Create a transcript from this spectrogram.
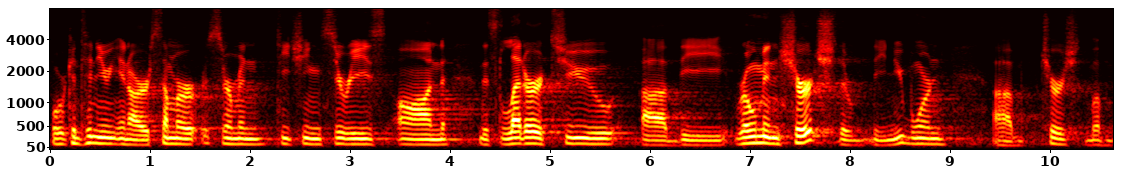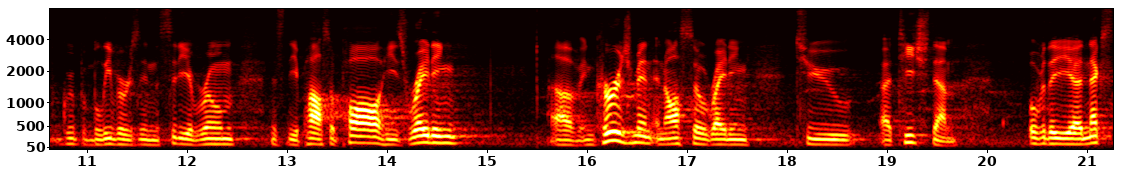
We're continuing in our summer sermon teaching series on this letter to uh, the Roman church, the, the newborn uh, church, a group of believers in the city of Rome. This is the Apostle Paul. He's writing of encouragement and also writing to uh, teach them. Over the uh, next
